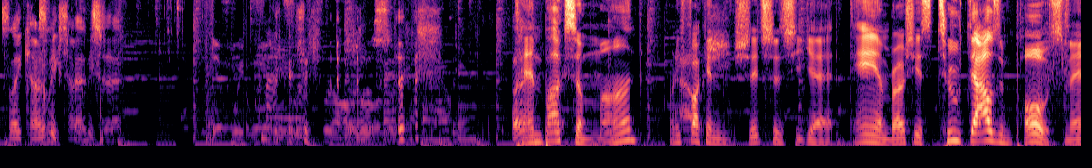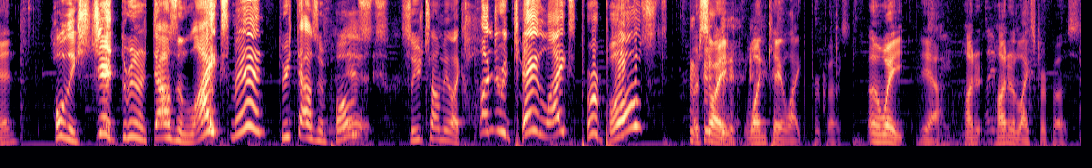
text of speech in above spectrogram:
It's like kind of expensive. if we win for for all of us. everything I do. What? Ten bucks a month? How many Ouch. fucking shits does she get? Damn, bro, she has two thousand posts, man. Holy shit, three hundred thousand likes, man. Three thousand posts. So you're telling me like hundred k likes per post? Or sorry, one k like per post. Oh wait, yeah, 100, 100 likes per post.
